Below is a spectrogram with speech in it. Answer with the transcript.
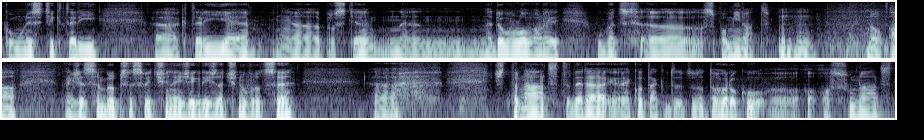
komunisti, který, který je prostě ne, nedovolovali vůbec vzpomínat. Mm-hmm. No a takže jsem byl přesvědčený, že když začnu v roce eh, 14, teda jako tak do, do toho roku 18,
